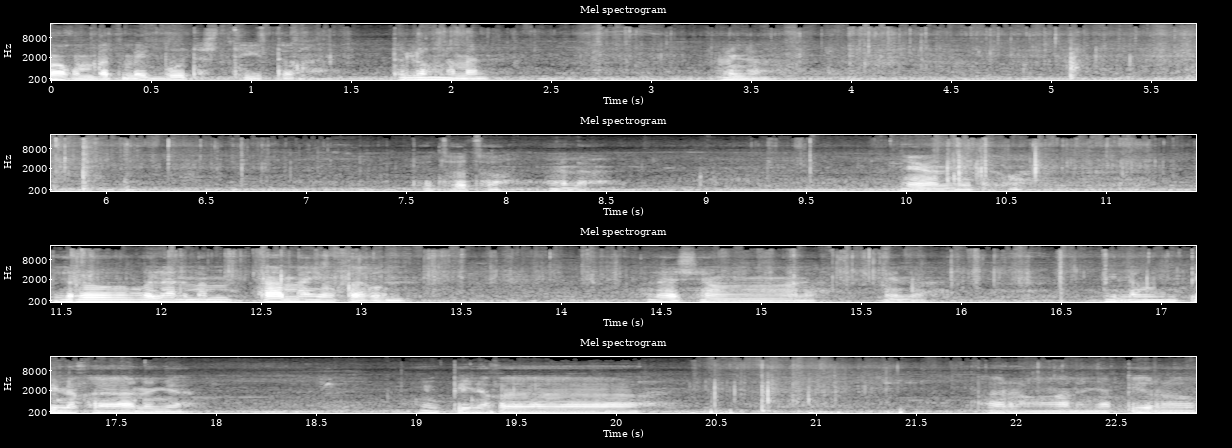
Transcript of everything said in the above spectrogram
o kung ba't may butas dito. Ito lang naman. Ano. Ito, ito, ano. Ayan, ito. Pero wala naman tama yung kahon. Wala siyang ano, yun o. Yun lang yung pinaka ano niya. Yung pinaka parang ano niya pero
